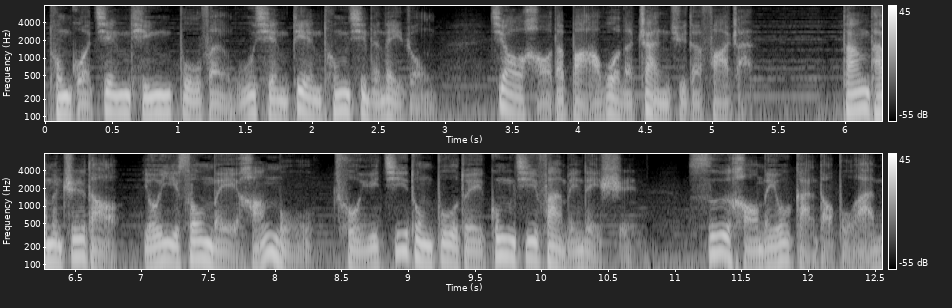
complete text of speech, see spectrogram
通过监听部分无线电通信的内容，较好地把握了战局的发展。当他们知道有一艘美航母处于机动部队攻击范围内时，丝毫没有感到不安。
